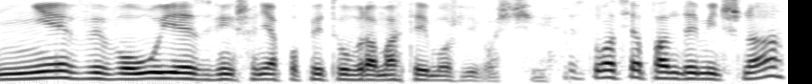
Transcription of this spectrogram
nie wywołuje zwiększenia popytu w ramach tej możliwości. Sytuacja pandemiczna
